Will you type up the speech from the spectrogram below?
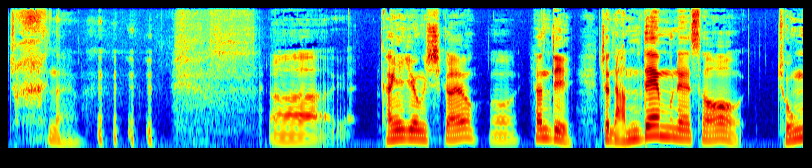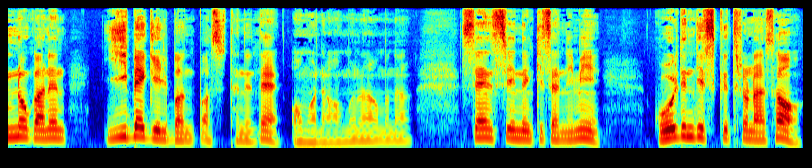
쫙 나요. 아, 강혜경 씨가요, 어, 현디, 저 남대문에서 종로 가는 201번 버스 탔는데, 어머나, 어머나, 어머나, 센스 있는 기사님이 골든 디스크 틀어놔서,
